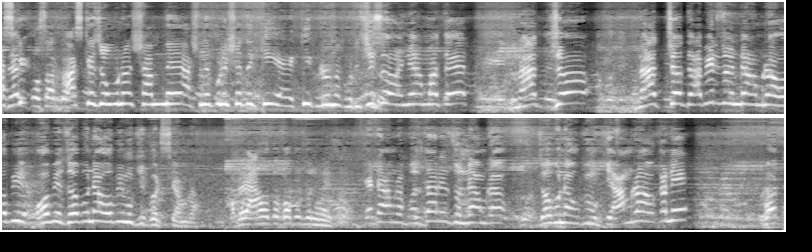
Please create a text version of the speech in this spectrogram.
আজকে আজকে যমুনার সামনে আসলে পুলিশের সাথে কি কি ঘটনা ঘটেছিল? কিছু হয়নি আমাদের। ন্যায্য ন্যায্য দাবির জন্য আমরা অভি অভি যমুনা অভিমুখী করছি আমরা। আহত কতজন হয়েছে? এটা আমরা বলতে পারি জন্য আমরা যমুনা অভিমুখী। আমরা ওখানে গত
